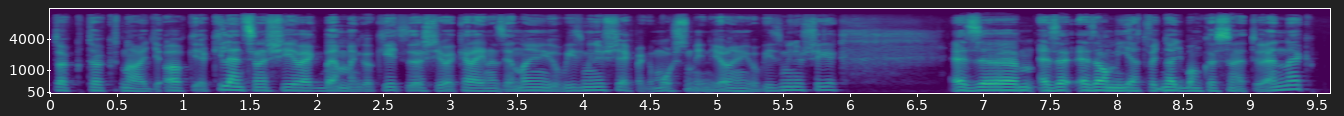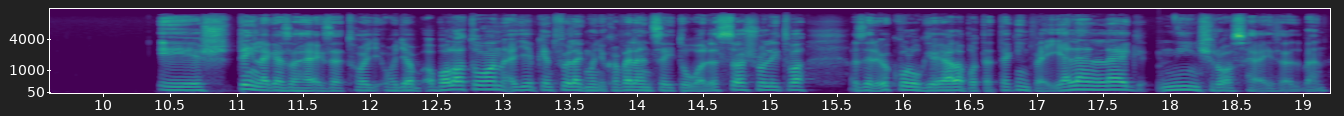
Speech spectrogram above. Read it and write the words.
tök, tök nagy. A 90-es években, meg a 2000-es évek elején azért nagyon jó vízminőségek, meg a mostani nagyon jó vízminőségek. Ez, ez, ez amiatt, vagy nagyban köszönhető ennek. És tényleg ez a helyzet, hogy, hogy a Balaton egyébként főleg mondjuk a Velencei tóval összehasonlítva azért ökológiai állapotát tekintve jelenleg nincs rossz helyzetben.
